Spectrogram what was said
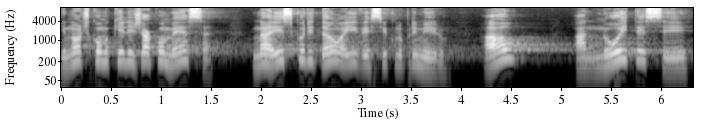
E note como que ele já começa na escuridão, aí, versículo 1. Ao anoitecer,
